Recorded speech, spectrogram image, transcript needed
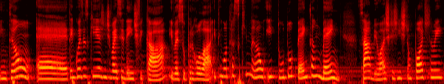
Então, é, tem coisas que a gente vai se identificar e vai super rolar, e tem outras que não, e tudo bem também, sabe? Eu acho que a gente não pode também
